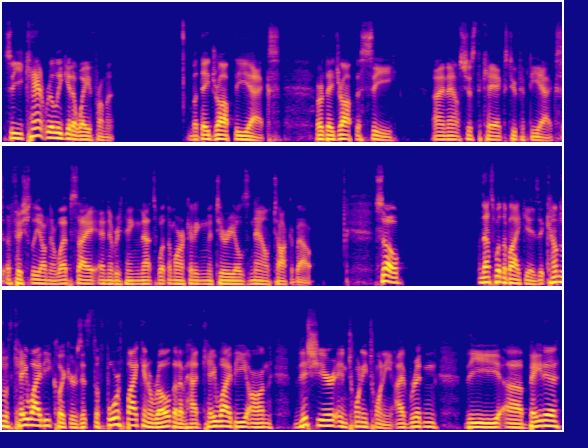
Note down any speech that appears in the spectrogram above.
So you can't really get away from it. But they dropped the X, or they dropped the C. Uh, now it's just the KX250X officially on their website and everything. That's what the marketing materials now talk about. So that's what the bike is. It comes with KYB clickers. It's the fourth bike in a row that I've had KYB on this year in 2020. I've ridden the uh, Beta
